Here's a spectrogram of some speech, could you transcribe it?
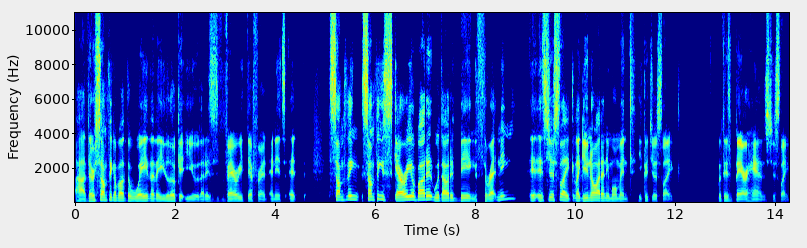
uh, there's something about the way that they look at you that is very different and it's it something something scary about it without it being threatening. It, it's just like like you know at any moment he could just like with his bare hands just like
